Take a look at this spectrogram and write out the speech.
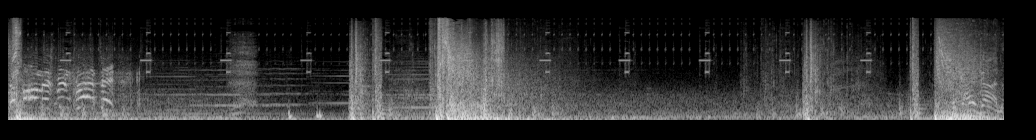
The bomb has been planted! De arma!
